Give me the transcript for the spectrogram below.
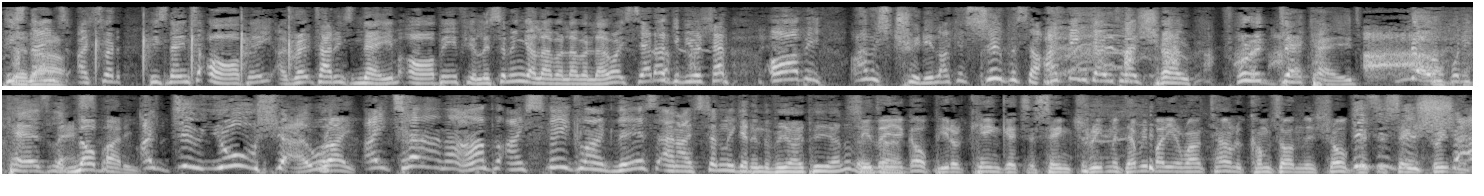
His name's, I swear, his name's Arby. I wrote down his name, Arby. If you're listening, hello, hello, hello. I said I'll give you a shout. Arby, I was treated like a superstar. I've been going to that show for a decade. Nobody cares less. Nobody. I do your show. Right. I turn up, I speak like this, and I suddenly get in the VIP elevator. See, there you go. Peter King gets the same treatment. Everybody around town who comes on this show This gets the is same the treatment.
